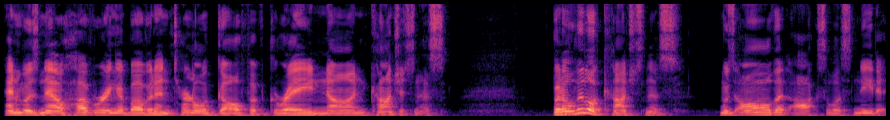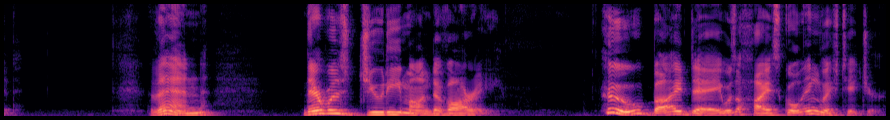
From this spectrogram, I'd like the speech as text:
and was now hovering above an internal gulf of gray non consciousness. But a little consciousness was all that Oxalis needed. Then there was Judy Mondavari, who by day was a high school English teacher,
